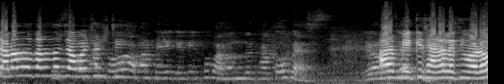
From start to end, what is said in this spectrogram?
দাঁড়ানো দাঁড়ানো জামাই ষষ্ঠী আমার মেয়েকে খুব আনন্দে থাকো ব্যাস। আর মেয়েকে ঝাড়া লাথি মারো।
